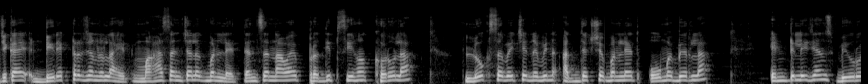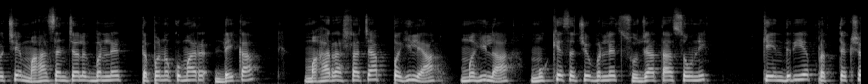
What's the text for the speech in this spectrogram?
जे काय डिरेक्टर जनरल आहेत महासंचालक बनले आहेत त्यांचं नाव आहे प्रदीप सिंह खरोला. लोकसभेचे नवीन अध्यक्ष बनले आहेत ओम बिर्ला. इंटेलिजन्स ब्युरोचे महासंचालक बनले आहेत तपनकुमार डेका. महाराष्ट्राच्या पहिल्या महिला मुख्य सचिव बनले आहेत सुजाता सौनिक. केंद्रीय प्रत्यक्ष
